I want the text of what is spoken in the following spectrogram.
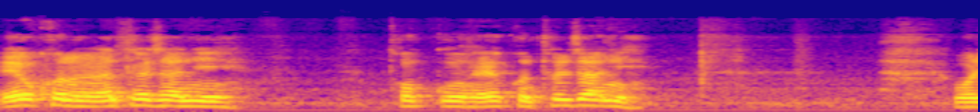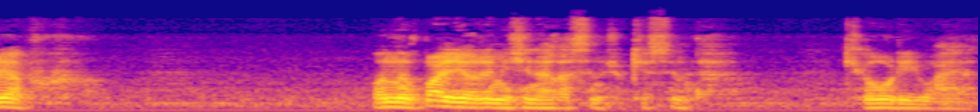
에어컨을 안 틀자니 덥고 에어컨 틀자니 머리 아프고. 오늘 빨리 여름이 지나갔으면 좋겠습니다. 겨울이 와야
